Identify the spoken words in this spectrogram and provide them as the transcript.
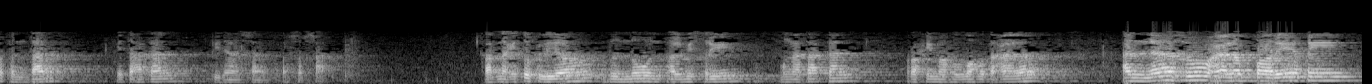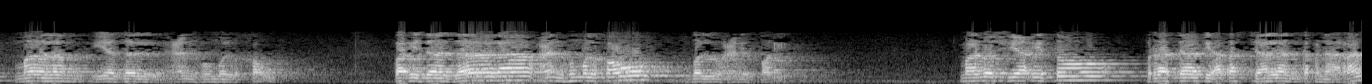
sebentar kita akan binasa, tersesat. Karena itu beliau Dunun Al-Misri mengatakan rahimahullahu taala, "An-nasu 'ala tariqi ma lam yazal 'anhumul khawf. Fa idza zala 'anhumul khawf, dhallu 'anil tariq." Manusia itu berada di atas jalan kebenaran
